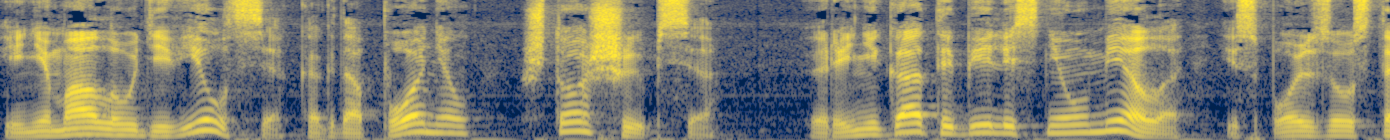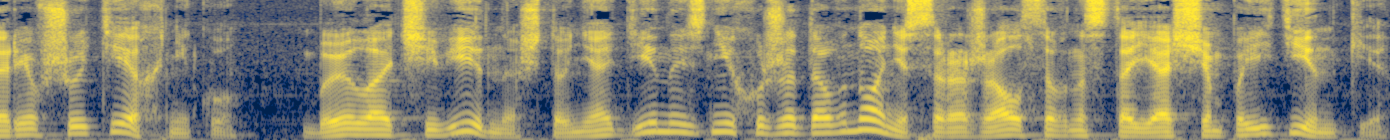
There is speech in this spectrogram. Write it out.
И немало удивился, когда понял, что ошибся. Ренегаты бились неумело, используя устаревшую технику. Было очевидно, что ни один из них уже давно не сражался в настоящем поединке.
